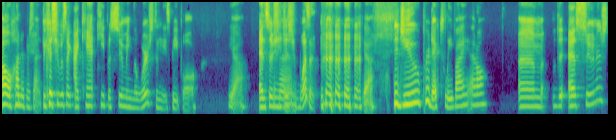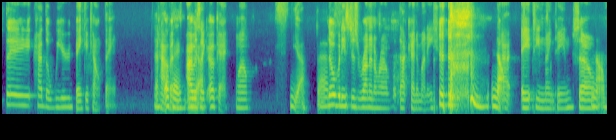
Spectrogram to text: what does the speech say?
oh, 100%. because she was like i can't keep assuming the worst in these people Yeah. and so And she just wasn't Yeah. Did you predict Levi at all? um the, as soon as they had the weird bank account thing that happened Okay, i was yeah. like okay well Yeah. That's... nobody's just running around with that kind of money no. at 18 19 so No.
